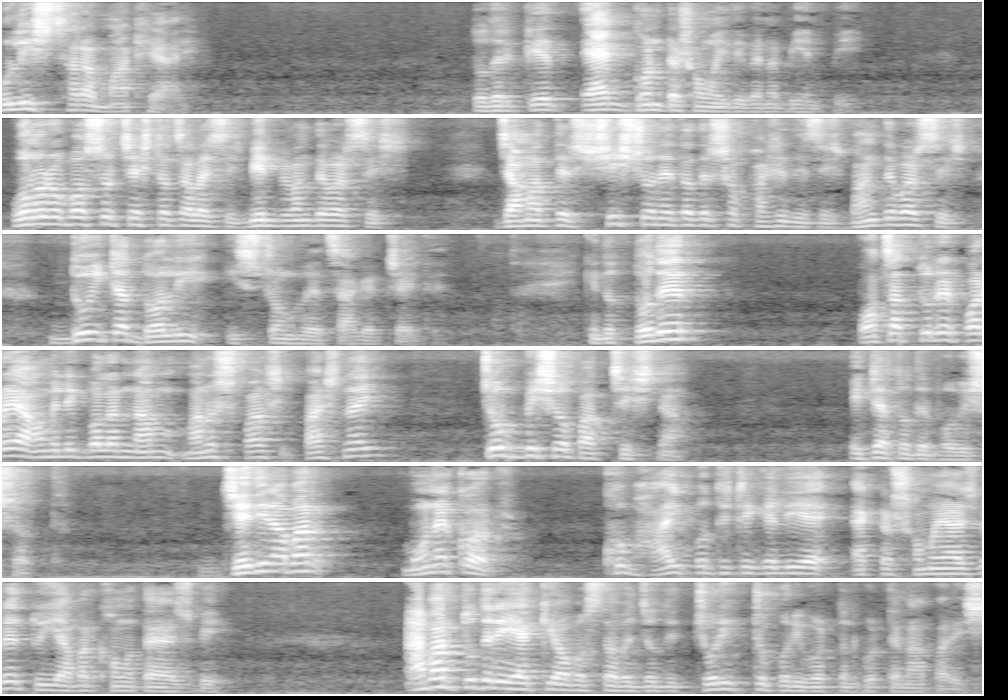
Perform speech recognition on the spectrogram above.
পুলিশ ছাড়া মাঠে আয়। তোদেরকে এক ঘণ্টা সময় দেবে না বিএনপি পনেরো বছর চেষ্টা চালাইছিস বিএনপি ভাঙতে পারছিস, জামাতের শীর্ষ নেতাদের সব ফাঁসি দিয়েছিস ভাঙতে পারছিস, দুইটা দলই স্ট্রং হয়েছে আগের চাইতে। কিন্তু তোদের পঁচাত্তরের পরে আওয়ামী লীগ বলার নাম মানুষ পাস পাস নাই, চব্বিশেও পাচ্ছিস না। এটা তোদের ভবিষ্যৎ। যেদিন আবার মনে কর খুব হাই পথিটিক্যালি একটা সময় আসবে, তুই আবার ক্ষমতায় আসবি। আবার তোদের এই একই অবস্থা হবে যদি চরিত্র পরিবর্তন করতে না পারিস।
